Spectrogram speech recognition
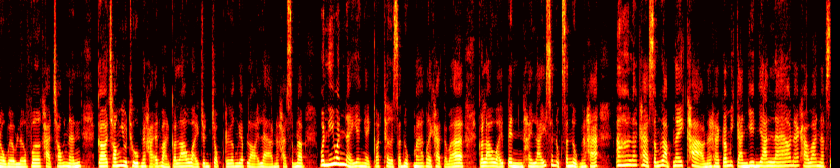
Novel Lover ค่ะช่องนั้นก็ช่อง YouTube นะคะแอดวานก็เล่าไว้จนจบเรื่องเรียบร้อยแล้วนะคะสำหรับวันนี้วันไหนยังไงก็เธอสนุกมากเลยค่ะ แต่ว่าก็เล่าไว้เป็นไฮไลท์สนุกๆนะคะเอาละค่ะสำหรับในข่าวนะคะก็มีการยืนยันแล้วนะคะ ว่านักแส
